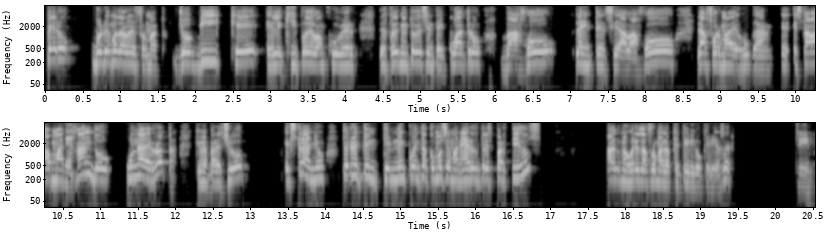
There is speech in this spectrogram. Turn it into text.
pero volvemos a ver el formato. Yo vi que el equipo de Vancouver, después del minuto 64, bajó la intensidad, bajó la forma de jugar, e, estaba manejando una derrota, que me pareció extraño, pero teniendo en cuenta cómo se manejan los tres partidos, a lo mejor es la forma en la que el técnico quería hacer. Sí,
